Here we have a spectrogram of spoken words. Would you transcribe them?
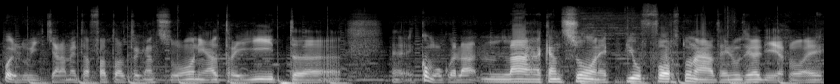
poi lui chiaramente ha fatto altre canzoni, altre hit. Uh, eh, comunque la, la, canzone più fortunata, inutile dirlo, e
